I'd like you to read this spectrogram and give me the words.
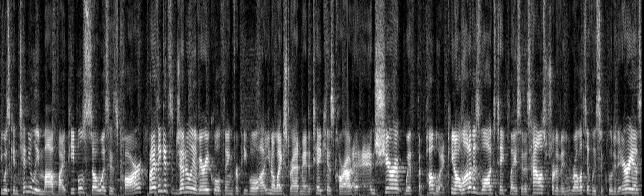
he was continually mobbed by people, so was his car, but I think it's generally a very cool thing for people, uh, you know, like Stradman to take his car out and share it with the public. You know, a lot of his vlogs take place at his house or sort of in relatively secluded areas.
